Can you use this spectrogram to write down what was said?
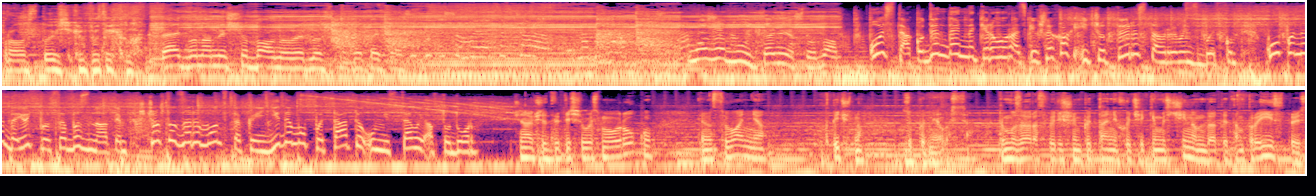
права стоїчка потекла. Геть вона нещодавно видно, що потекла. Може бути, звісно, да. Ось так, один день на кіровоградських шляхах і 400 гривень збитку. Купи не дають про себе знати. Що ж то за ремонт такий? Їдемо питати у місцевий автодор. Починаючи з 2008 року, фінансування фактично зупинилося. Тому зараз вирішуємо питання, хоч якимось чином дати там проїзд, тобто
